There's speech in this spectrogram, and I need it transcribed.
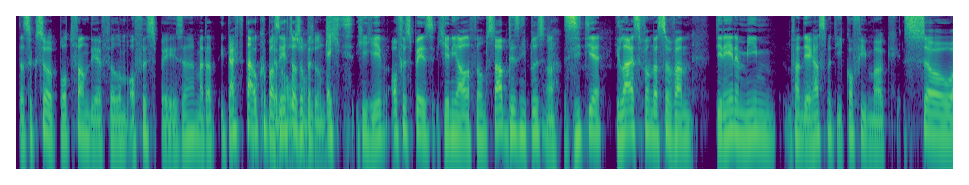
Dat is ook zo het plot van die film Office Space. Hè. Maar dat, ik dacht dat dat ook gebaseerd was op een films. echt gegeven. Office Space, geniale film. Staat op Disney Plus. Ah, Ziet je, hilarische film. Dat zo van die ene meme van die gast met die koffiemug. Zo. eh,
